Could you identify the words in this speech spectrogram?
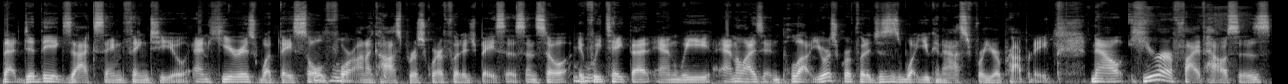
that did the exact same thing to you. And here is what they sold mm-hmm. for on a cost per square footage basis. And so if we mm-hmm. take that and we analyze it and pull out your square footage, this is what you can ask for your property. Now, here are five houses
